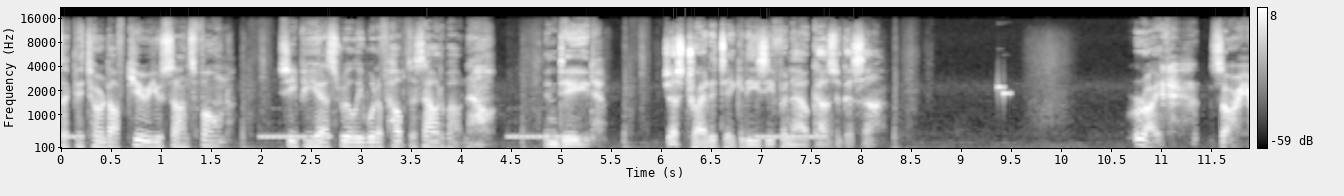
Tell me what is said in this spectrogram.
Looks like they turned off Kiryu-san's phone. GPS really would have helped us out about now. Indeed. Just try to take it easy for now, Kasuga-san. Right. Sorry.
